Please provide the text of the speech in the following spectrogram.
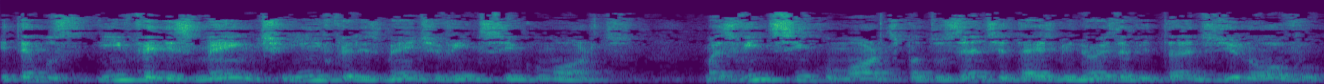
e temos, infelizmente, infelizmente, 25 mortos. Mas 25 mortos para 210 milhões de habitantes, de novo,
